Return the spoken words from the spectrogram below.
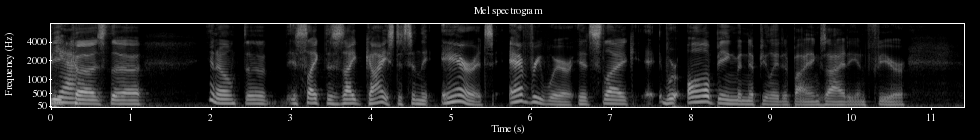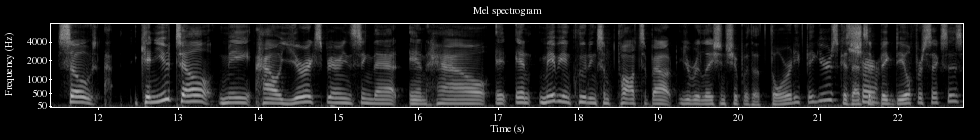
Yeah. because the you know the it's like the zeitgeist. It's in the air. It's everywhere. It's like eh, we're all being manipulated by anxiety and fear. So can you tell me how you're experiencing that and how and, and maybe including some thoughts about your relationship with authority figures because that's Sure. a big deal for sixes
